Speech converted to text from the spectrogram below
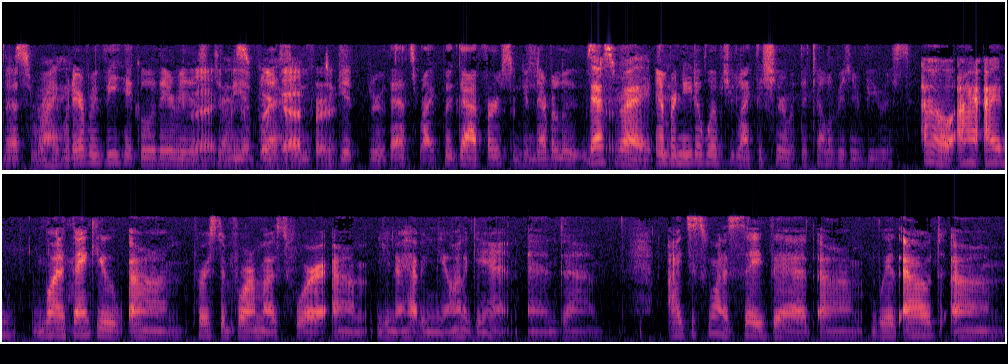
That's, right. Whatever vehicle there is Exactly. to be a Put God blessing to first. get through. That's right. Put God first and you can never lose. That's right. and Bernita, what would you like to share with the television viewers? Oh, I, I want to thank you um, first and foremost for um, you know having me on again, and um, I just want to say that um, without um,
